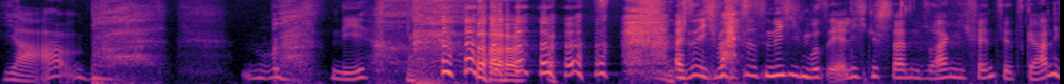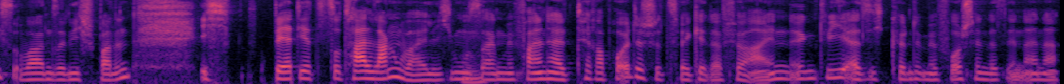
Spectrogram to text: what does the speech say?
Ja, boah, nee. also ich weiß es nicht, ich muss ehrlich gestanden sagen, ich fände es jetzt gar nicht so wahnsinnig spannend. Ich werde jetzt total langweilig. Ich muss Mhm. sagen, mir fallen halt therapeutische Zwecke dafür ein irgendwie. Also ich könnte mir vorstellen, dass in einer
